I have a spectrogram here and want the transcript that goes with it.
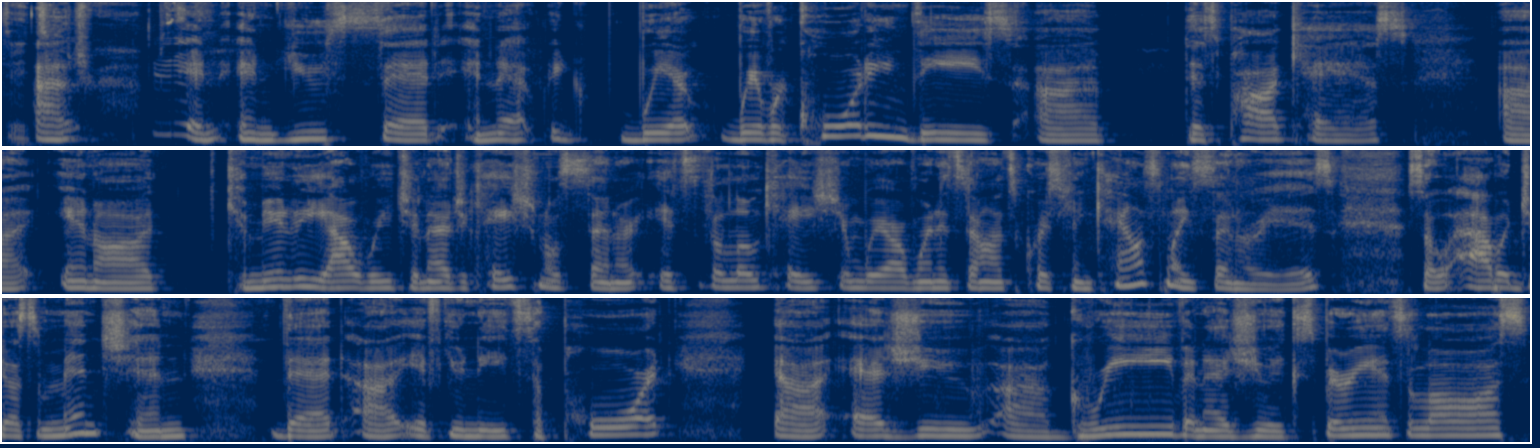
The Uh, dewdrops. and and you said and we're we're recording these uh, this podcast uh, in our community outreach and educational center. It's the location where our Renaissance Christian Counseling Center is. So I would just mention that uh, if you need support uh, as you uh, grieve and as you experience loss.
